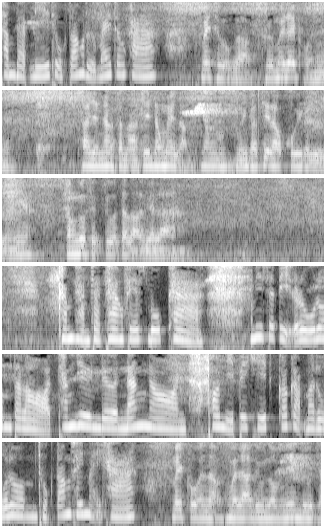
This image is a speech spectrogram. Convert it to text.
ทำแบบนี้ถูกต้องหรือไม่เจ้าคะ ไม่ถูกหรอกคือไม่ได้ผล ถ้าจะนั่งสมาธิต้องไม่หลับต้องเหมือนกับที่เราคุยกันอยู่อย่างนี้ต้องรู้สึกตัวตลอดเวลา คำถามจากทาง Facebook ค่ะ มีสติรู้ลมตลอด ทั้งยืนเดินนั่งนอน พอหนีไปคิดก็กลับมารู้ลมถูกต้องใช่ไหมคะ ไม่ควรหรอกเวลาดูลมนี่ดูเฉ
